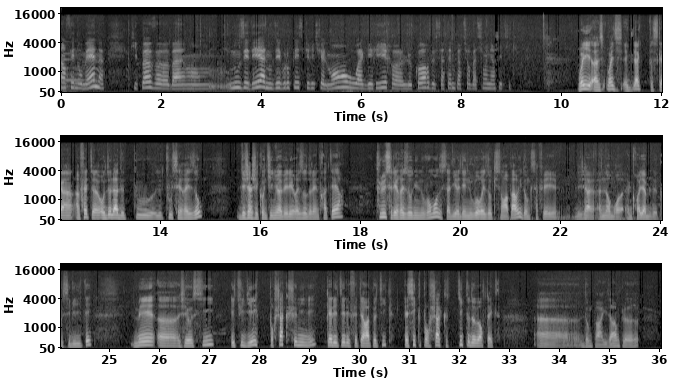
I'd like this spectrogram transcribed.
certains phénomènes qui peuvent ben, nous aider à nous développer spirituellement ou à guérir le corps de certaines perturbations énergétiques. Oui, oui exact, parce qu'en fait, au-delà de, tous ces réseaux, déjà j'ai continué avec les réseaux de l'intraterre, plus les réseaux du Nouveau Monde, c'est-à-dire des nouveaux réseaux qui sont apparus, donc ça fait déjà un nombre incroyable de possibilités. Mais euh, j'ai aussi étudié pour chaque cheminée quel était l'effet thérapeutique, ainsi que pour chaque type de vortex. Euh, donc par exemple,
